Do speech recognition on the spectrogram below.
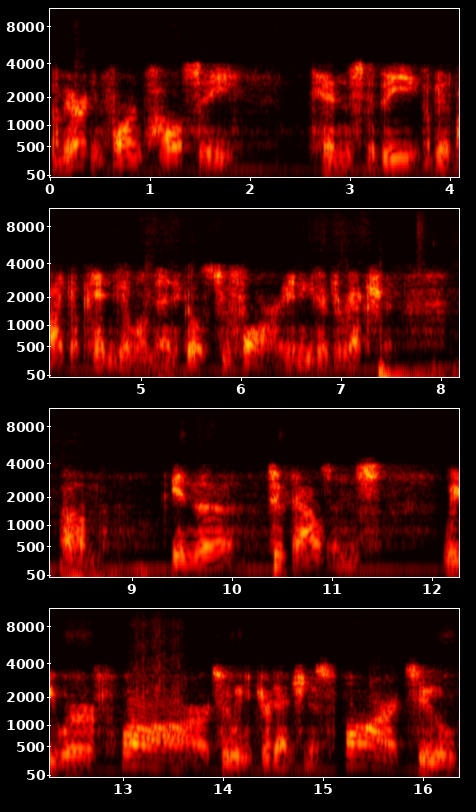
American foreign policy tends to be a bit like a pendulum, and it goes too far in either direction. Um, in the 2000s, we were far too interventionist, far too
